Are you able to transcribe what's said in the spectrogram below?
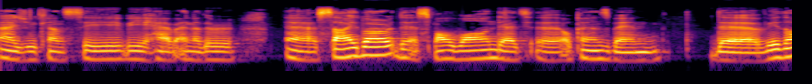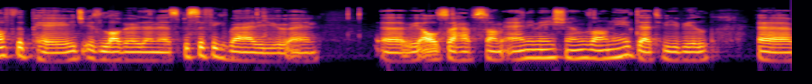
As you can see, we have another uh, sidebar, the small one that uh, opens when the width of the page is lower than a specific value and we also have some animations on it that we will uh,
